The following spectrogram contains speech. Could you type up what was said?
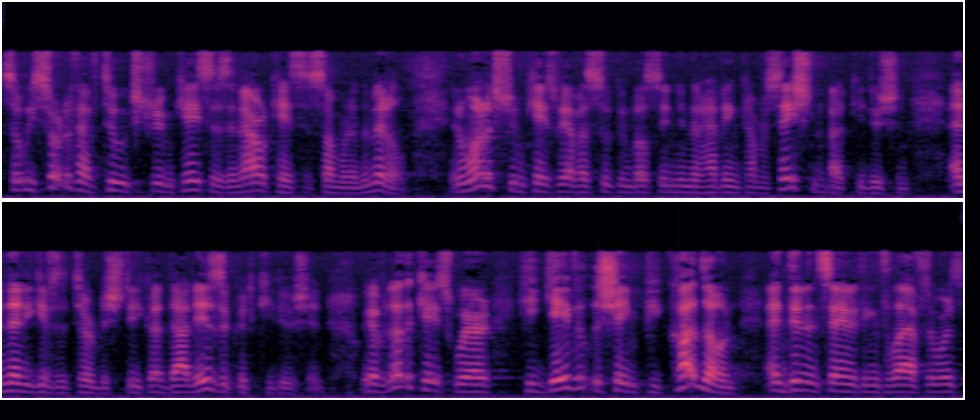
So we sort of have two extreme cases. In our case, is somewhere in the middle. In one extreme case, we have a Suk and Bosinian that are having a conversation about kiddushin, and then he gives it to her. That is a good kiddushin. We have another case where he gave it l'shem pikadon and didn't say anything until afterwards.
